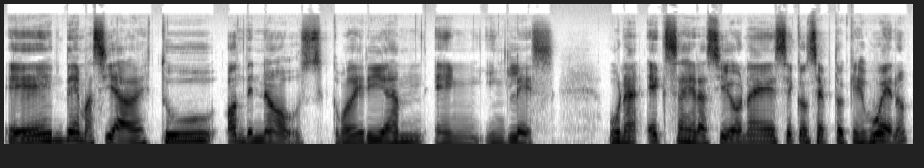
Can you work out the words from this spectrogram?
es demasiado, es too on the nose, como dirían en inglés. Una exageración a ese concepto que es bueno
